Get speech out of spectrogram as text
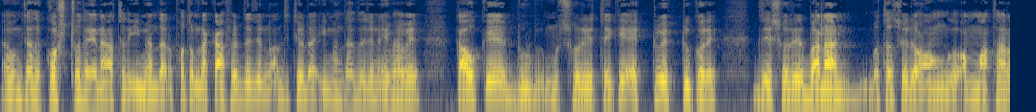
এবং যাদের কষ্ট দেয় না, অর্থাৎ ইমানদার প্রথমটা কাফেরদের জন্য, দ্বিতীয়টা ইমানদারদের জন্য। এভাবে কাউকে ডুব, শরীর থেকে একটু একটু করে যে শরীর বানান, অর্থাৎ শরীরের অঙ্গ, মাথার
